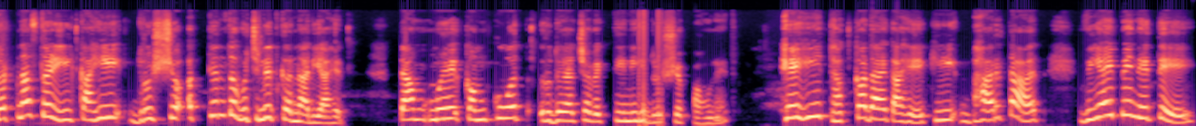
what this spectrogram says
घटनास्थळी काही दृश्य अत्यंत विचलित करणारी आहेत. त्यामुळे कमकुवत हृदयाच्या व्यक्तींनी ही दृश्य पाहू नयेत. हेही धक्कादायक आहे की भारतात व्ही आय पी नेते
